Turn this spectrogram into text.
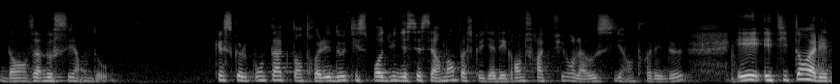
dans un océan d'eau. Qu'est-ce que le contact entre les deux qui se produit nécessairement? Parce qu'il y a des grandes fractures là aussi entre les deux. Et, et Titan, elle est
